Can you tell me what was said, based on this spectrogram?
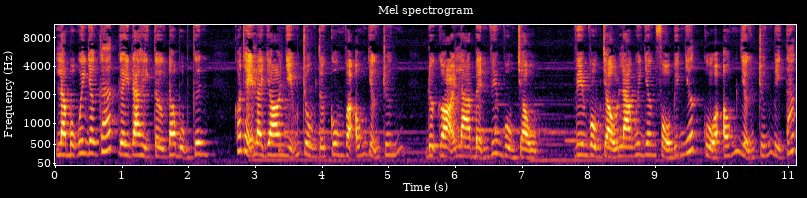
là một nguyên nhân khác gây ra hiện tượng đau bụng kinh, có thể là do nhiễm trùng tử cung và ống dẫn trứng, được gọi là bệnh viêm vùng chậu. Viêm vùng chậu là nguyên nhân phổ biến nhất của ống dẫn trứng bị tắc.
